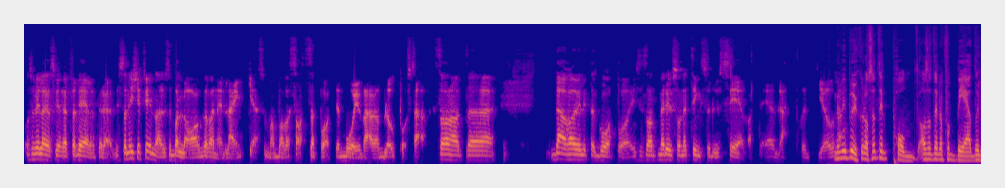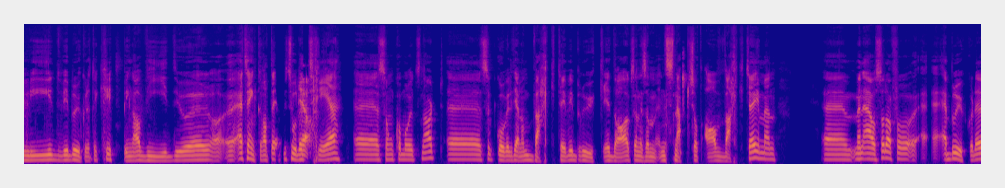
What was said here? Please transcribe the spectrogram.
Og så vil jeg skal referere til det. Hvis han ikke finner det, så bare lager han en lenke som man bare satser på at det må jo være en bloggpost her. Sånn at uh, der har vi litt å gå på. ikke sant? Men det er jo sånne ting som du ser at det er rett rundt hjørnet. Men vi bruker det også til pod, altså til å forbedre lyd, vi bruker det til klipping av videoer. Jeg tenker at det er episode tre ja. eh, som kommer ut snart, eh, så går vi litt gjennom verktøy vi bruker i dag. sånn liksom En snapshot av verktøy. men men jeg også da for, jeg, bruker det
